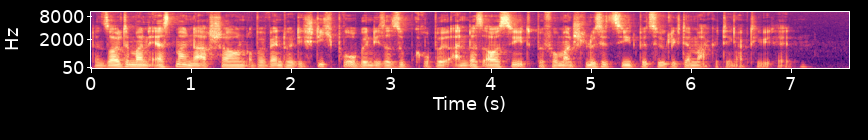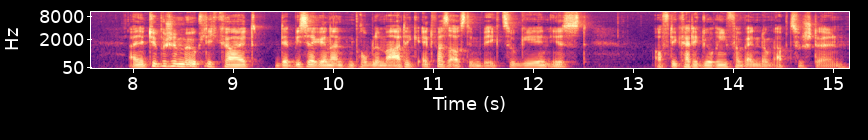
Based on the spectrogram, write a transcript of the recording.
Dann sollte man erstmal nachschauen, ob eventuell die Stichprobe in dieser Subgruppe anders aussieht, bevor man Schlüsse zieht bezüglich der Marketingaktivitäten. Eine typische Möglichkeit, der bisher genannten Problematik etwas aus dem Weg zu gehen, ist, auf die Kategorieverwendung abzustellen.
